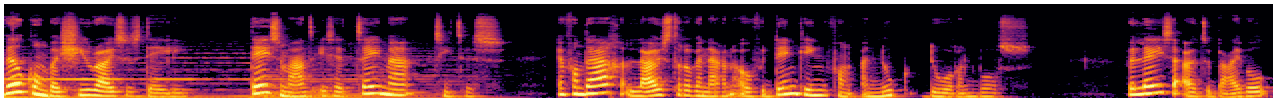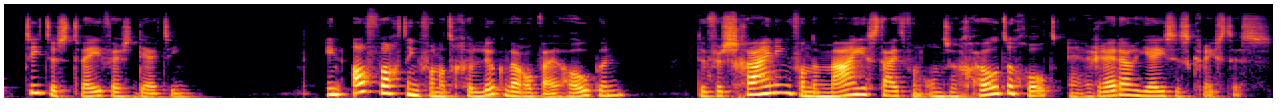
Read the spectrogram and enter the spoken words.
Welkom bij She Rises Daily. Deze maand is het thema Titus. En vandaag luisteren we naar een overdenking van Anouk Doornbos. We lezen uit de Bijbel Titus 2, vers 13. In afwachting van het geluk waarop wij hopen, de verschijning van de majesteit van onze grote God en Redder Jezus Christus.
